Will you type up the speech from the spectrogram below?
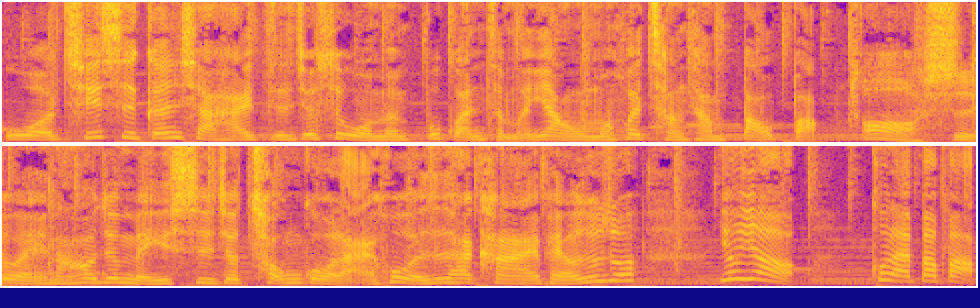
我其实跟小孩子就是，我们不管怎么样，我们会常常抱抱哦，是对，然后就没事就冲过来，或者是他看 iPad，我就说悠悠过来抱抱，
